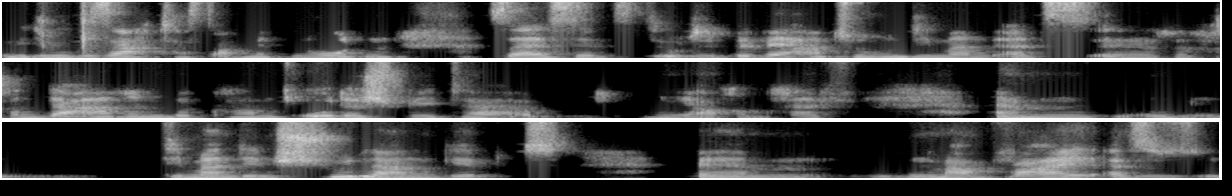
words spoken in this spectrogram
wie du gesagt hast, auch mit Noten, sei es jetzt oder Bewertungen, die man als äh, Referendarin bekommt oder später, nee, auch im Ref, ähm, die man den Schülern gibt. Ähm, man weiß, also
